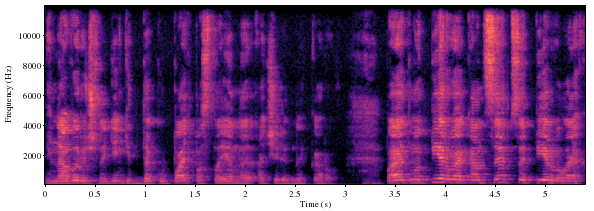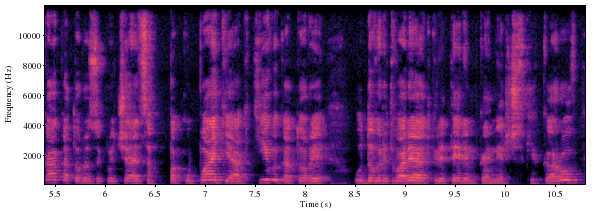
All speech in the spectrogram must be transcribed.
и на вырученные деньги докупать постоянно очередных коров. Поэтому первая концепция, первый лайфхак, который заключается в покупайте активы, которые удовлетворяют критериям коммерческих коров,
